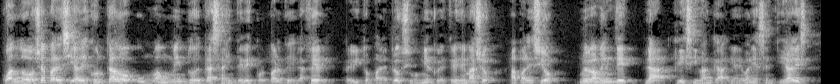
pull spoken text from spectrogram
Cuando ya parecía descontado un aumento de tasa de interés por parte de la Fed, previsto para el próximo miércoles 3 de mayo, apareció nuevamente la crisis bancaria. En varias entidades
